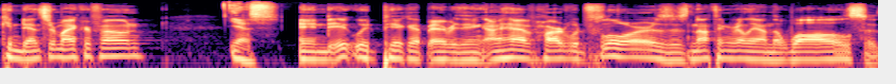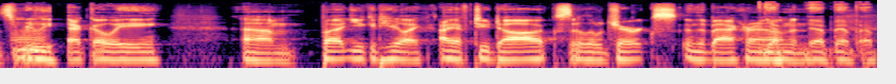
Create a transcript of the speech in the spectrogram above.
condenser microphone. Yes. and it would pick up everything. I have hardwood floors. There's nothing really on the walls, so it's really Mm. echoey. Um, but you could hear like I have two dogs, they're little jerks in the background, Yep, and yep, yep, yep.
